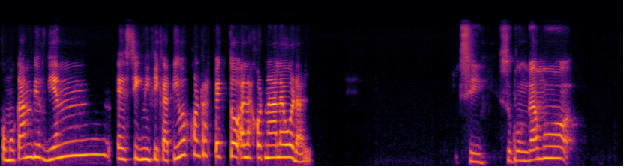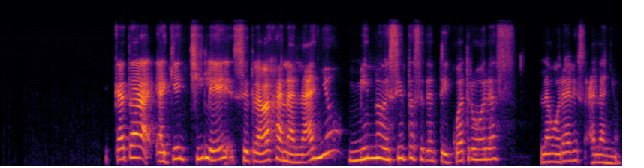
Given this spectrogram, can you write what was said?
como cambios bien significativos con respecto a la jornada laboral. Sí, supongamos, Cata, aquí en Chile se trabajan al año 1974 horas laborales al año.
